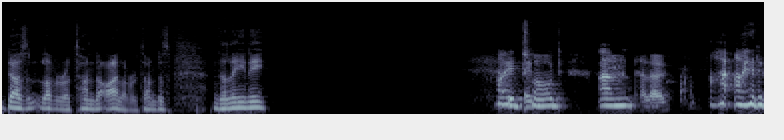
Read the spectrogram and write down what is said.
doesn't love a rotunda? I love rotundas. Nalini, Hi, Todd. Um, Hello. I, I had a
